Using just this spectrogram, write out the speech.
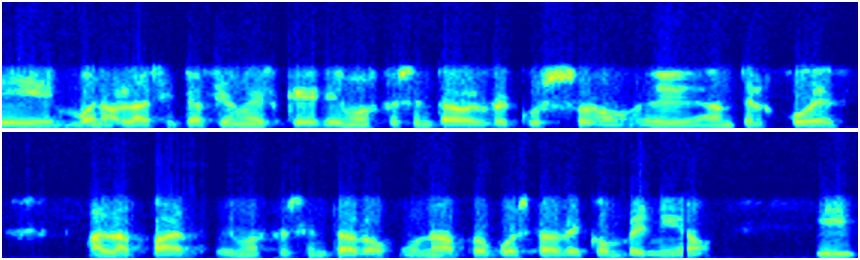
Eh, bueno, la situación es que hemos presentado el recurso eh, ante el juez, a la par hemos presentado una propuesta de convenio y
